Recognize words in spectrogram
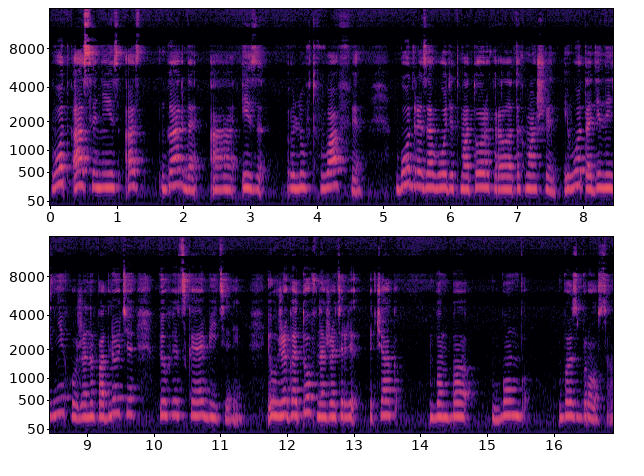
Вот асы не из Асгарда, а из Люфтваффе бодро заводят моторы крылатых машин, и вот один из них уже на подлете в Пюхлицкой обители и уже готов нажать рычаг бомба... бомбосброса.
